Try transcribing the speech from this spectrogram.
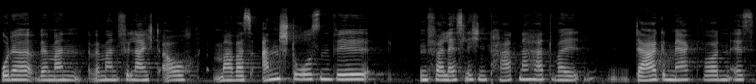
oder wenn man, wenn man vielleicht auch mal was anstoßen will, einen verlässlichen Partner hat, weil da gemerkt worden ist,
